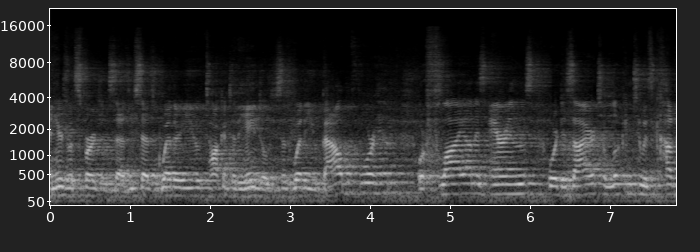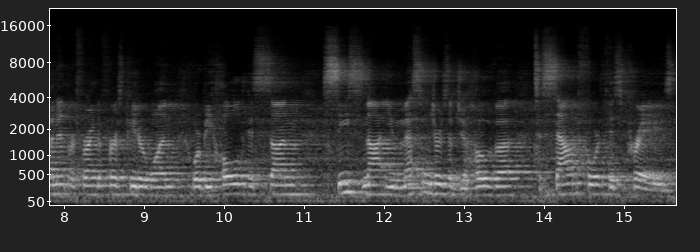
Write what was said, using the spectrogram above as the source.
And here's what Spurgeon says. He says, whether you, talking to the angels, he says, whether you bow before him, or fly on his errands, or desire to look into his covenant, referring to 1 Peter 1, or behold his son, cease not, you messengers of Jehovah, to sound forth his praise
